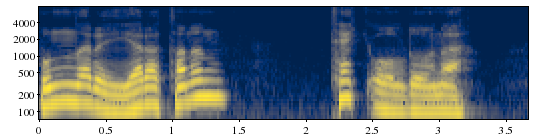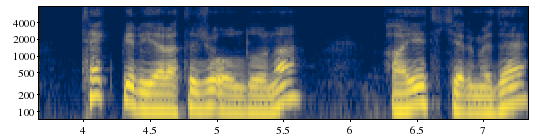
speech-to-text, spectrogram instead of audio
bunları yaratanın tek olduğuna, tek bir yaratıcı olduğuna ayet-i kerimede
